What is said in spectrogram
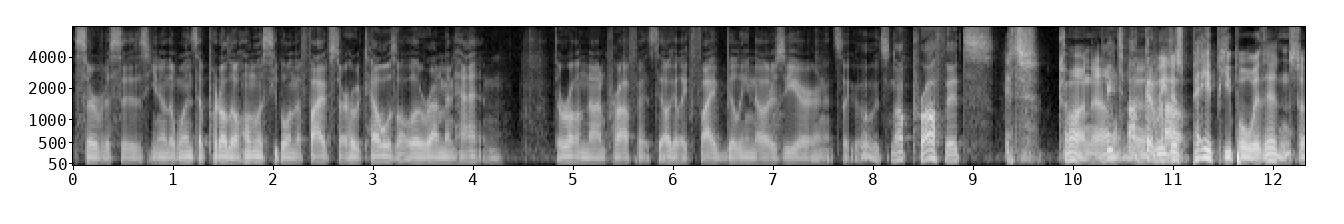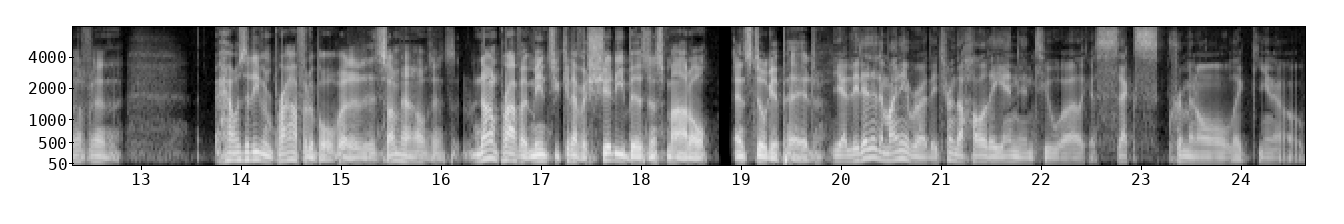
services, you know, the ones that put all the homeless people in the five star hotels all around Manhattan. They're all nonprofits. They all get like five billion dollars a year, and it's like, oh, it's not profits. It's come on now. are you talking we just pay people with it and stuff. How is it even profitable? But it, it somehow it's, nonprofit means you can have a shitty business model and still get paid. Yeah, they did it in my neighborhood. They turned the Holiday Inn into uh, like a sex criminal, like you know,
